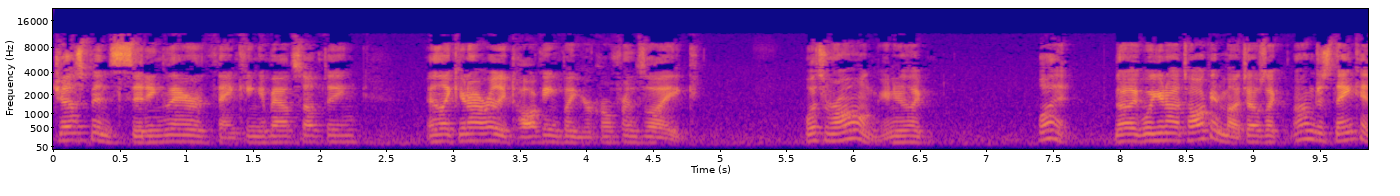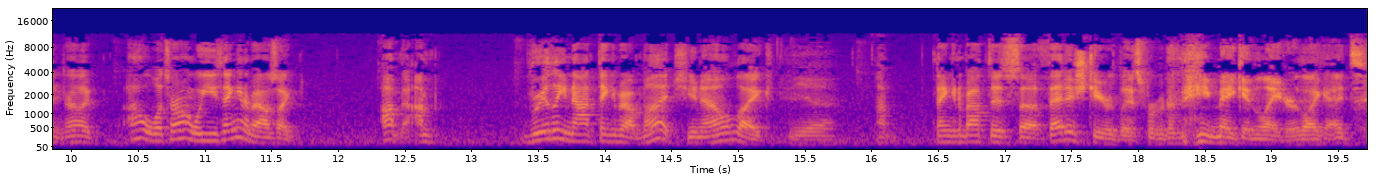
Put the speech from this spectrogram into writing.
just been sitting there thinking about something, and like you're not really talking, but your girlfriend's like, "What's wrong?" And you're like, "What?" They're like, "Well, you're not talking much." I was like, oh, "I'm just thinking." They're like, "Oh, what's wrong? What are you thinking about?" I was like, "I'm, I'm really not thinking about much." You know, like yeah, thinking about this uh, fetish tier list we're going to be making later. Like it's,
